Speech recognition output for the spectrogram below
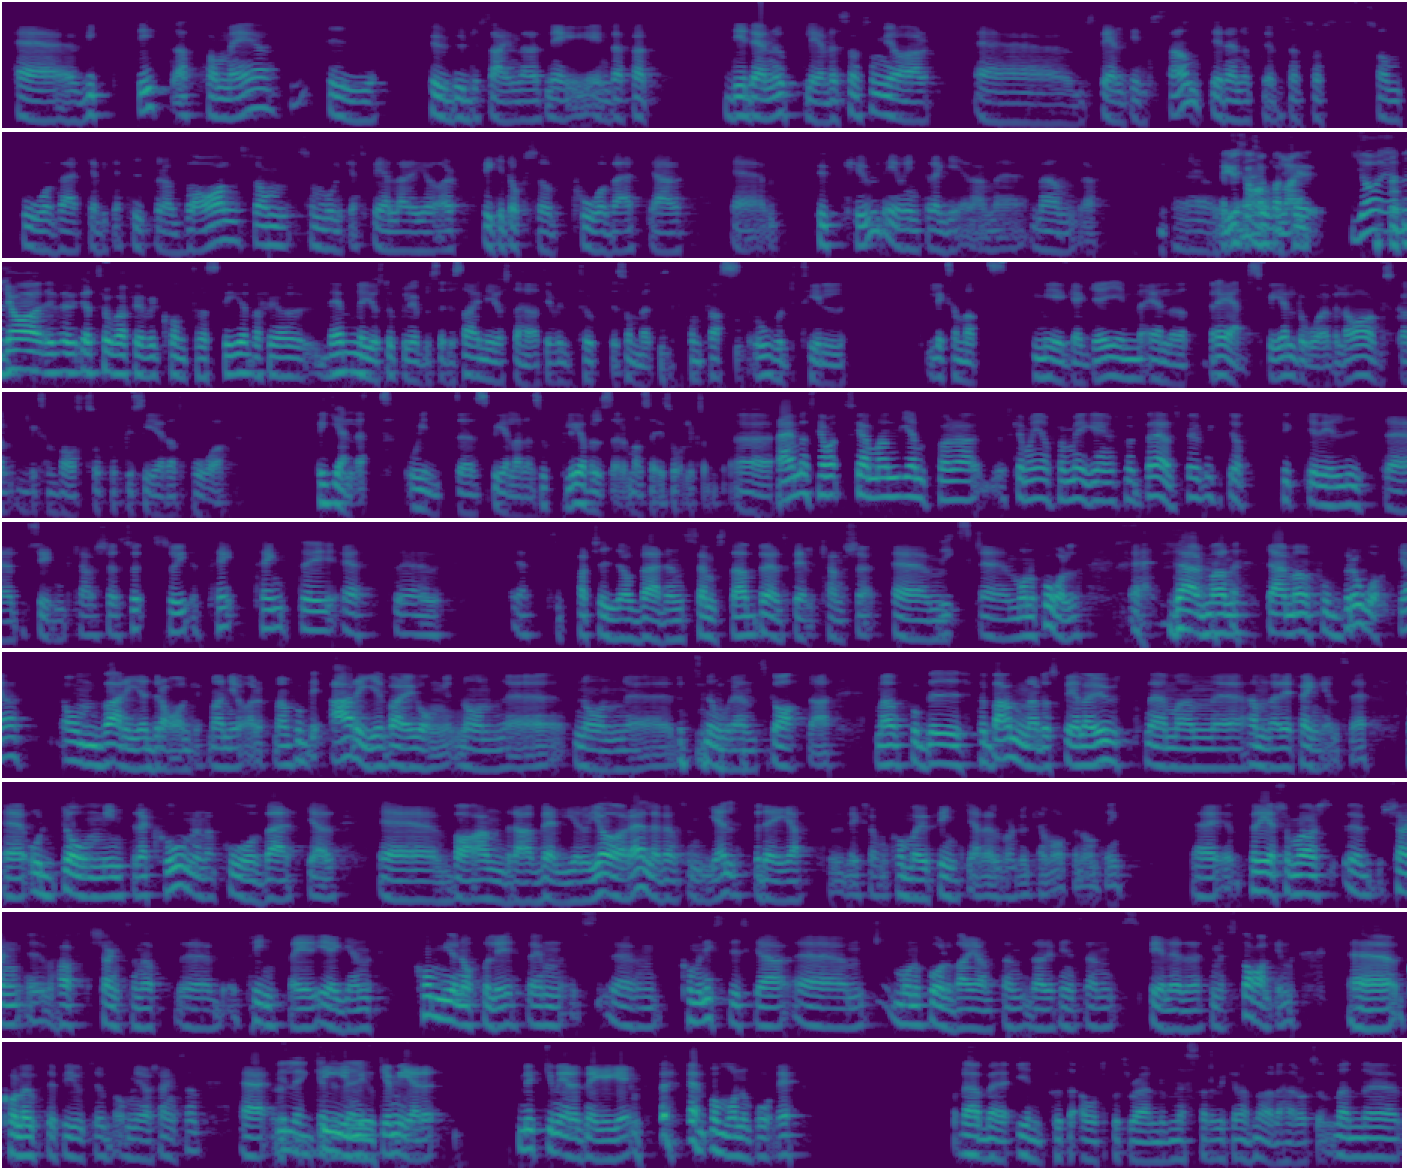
eh, viktigt att ta med i hur du designar ett megagame. Därför att det är den upplevelsen som gör eh, spelet intressant. Det är den upplevelsen som, som påverkar vilka typer av val som, som olika spelare gör. Vilket också påverkar eh, hur kul det är att interagera med, med andra. Eh, Det är ju Jag tror samma på varför- live. Ja, ja, men, Ja, jag tror varför jag vill kontrastera, varför jag nämner just upplevelsedesign är just det här att jag vill ta upp det som ett kontrastord till liksom att megagame eller ett brädspel då överlag ska liksom vara så fokuserat på spelet och inte spelarens upplevelser om man säger så. Liksom. Eh, Nej, men ska man, ska man jämföra, ska man jämföra megagames med brädspel, vilket jag tycker är lite synd kanske, så, så tänk, dig ett, eh, ett parti av världens sämsta brädspel kanske, eh, Risk. eh, Monopol, där, man, där man får bråka om varje drag man gör. Man får bli arg varje gång någon, eh, någon eh, snor ens gata. Man får bli förbannad och spela ut när man eh, hamnar i fängelse. Eh, och de interaktionerna påverkar eh, vad andra väljer att göra eller vem som hjälper dig att liksom, komma ur finkan eller vad det nu kan vara för någonting. Eh, för er som har eh, eh haft chansen att eh, printa er egen Communopoly, den eh, kommunistiska eh, monopolvarianten där det finns en spelledare som är Stalin. Eh, kolla upp det på Youtube om ni har chansen. Eh, Vi länkar det är mycket mer, mycket mer ett megagame än på Monopoly. och det här med input och output randomness hade vi kunnat nörda här också. Men eh,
